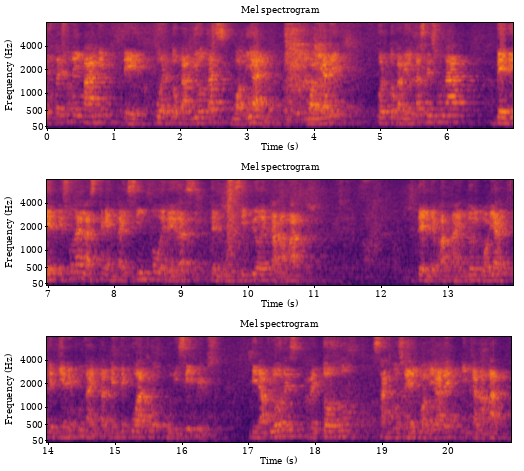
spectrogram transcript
Esta es una imagen de Puerto Gaviotas, Guaviare. Guaviare, Puerto Gaviotas es una, es una de las 35 veredas del municipio de Calamar del departamento del Guaviare, que tiene fundamentalmente cuatro municipios, Miraflores, Retorno, San José del Guaviare y Calamar.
